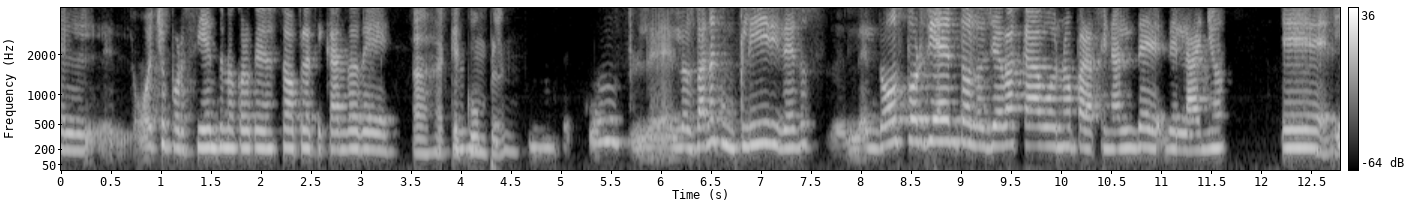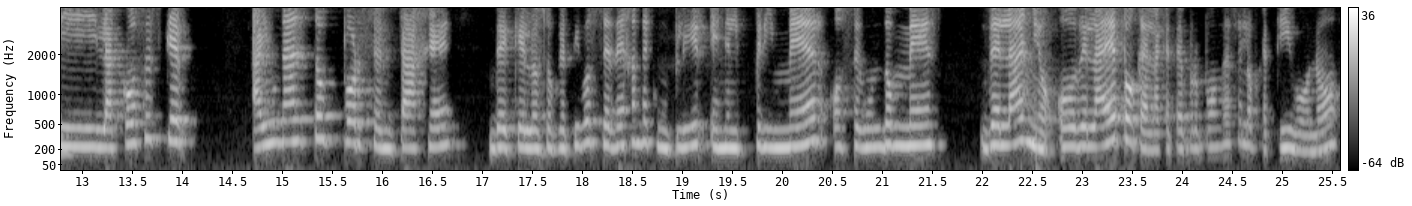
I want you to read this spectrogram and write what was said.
el 8%, me acuerdo que yo estaba platicando de... Ajá, pues, que, cumplen. cumple, los van a cumplir y de esos el 2% los lleva a cabo, ¿no? Para final del año. Eh, y la cosa es que hay un alto porcentaje de que los objetivos se dejan de cumplir en el primer o segundo mes del año o de la época en la que te propongas el objetivo, ¿no?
